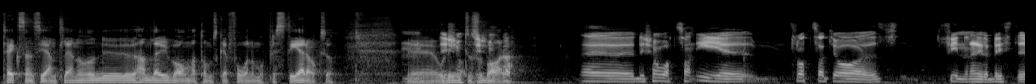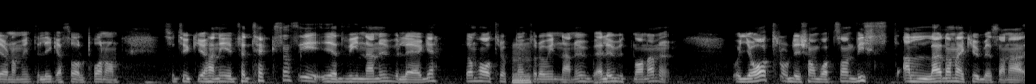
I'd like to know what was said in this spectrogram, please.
Texans egentligen och nu handlar det ju bara om att de ska få honom att prestera också. Mm, eh, och det är, det är inte så bara. Eh, Deshaun Watson är, trots att jag finner en del brister i honom och inte lika såld på honom, så tycker jag han är, för Texans är i ett vinna nu-läge. De har truppen mm. för att vinna nu, eller utmana nu. Och jag trodde Sean Watson, visst alla de här kubisarna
